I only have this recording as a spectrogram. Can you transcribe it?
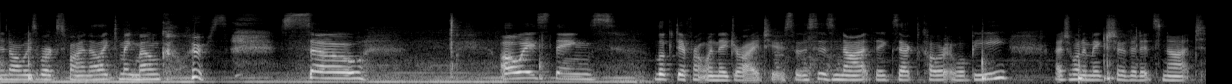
It always works fine. I like to make my own colors. So, always things look different when they dry too. So this is not the exact color it will be. I just want to make sure that it's not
